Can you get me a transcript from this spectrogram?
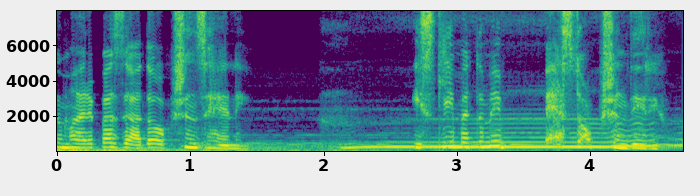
तुम्हारे पास ज़्यादा ऑप्शंस हैं नहीं। इसलिए मैं तुम्हें बेस्ट ऑप्शन दे रही हूँ।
